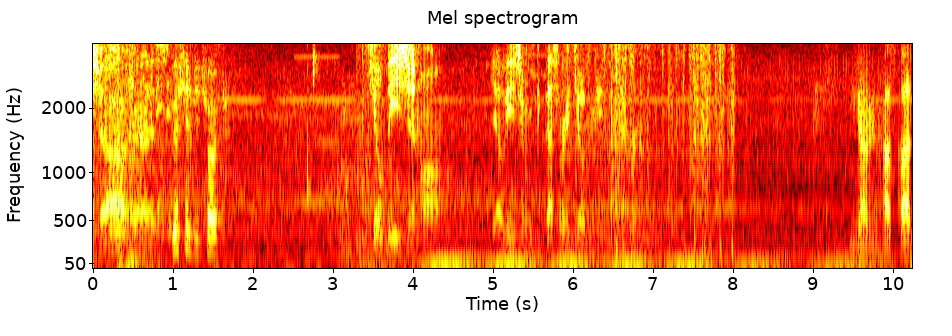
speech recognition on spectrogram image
job, guys. Good shit, Detroit. Killed Lesion, huh? Yeah, Lesion. That's where he killed me. Never. You got it in hotspot?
